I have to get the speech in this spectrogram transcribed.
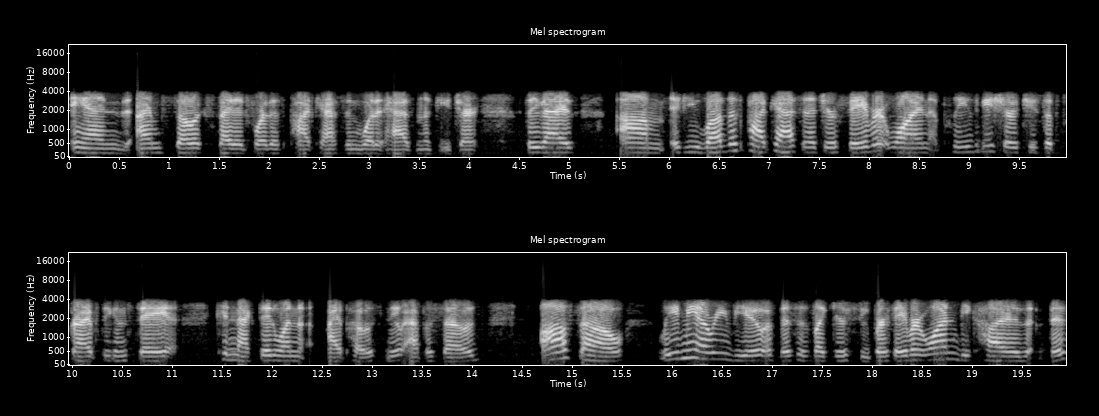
And I'm so excited for this podcast and what it has in the future. So, you guys, um, if you love this podcast and it's your favorite one, please be sure to subscribe so you can stay connected when I post new episodes. Also, leave me a review if this is like your super favorite one because this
